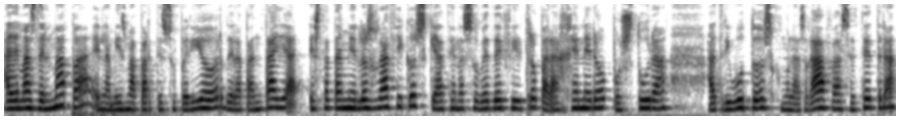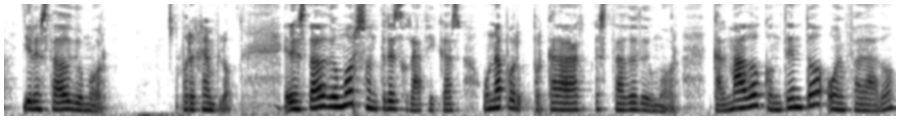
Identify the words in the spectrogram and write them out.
Además del mapa, en la misma parte superior de la pantalla, están también los gráficos que hacen a su vez de filtro para género, postura, atributos como las gafas, etc. y el estado de humor. Por ejemplo, el estado de humor son tres gráficas, una por, por cada estado de humor, calmado, contento o enfadado.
